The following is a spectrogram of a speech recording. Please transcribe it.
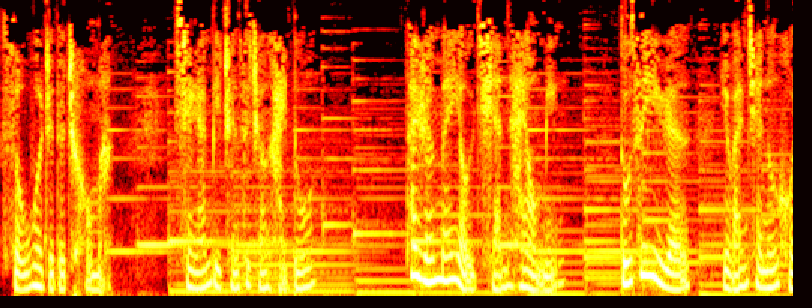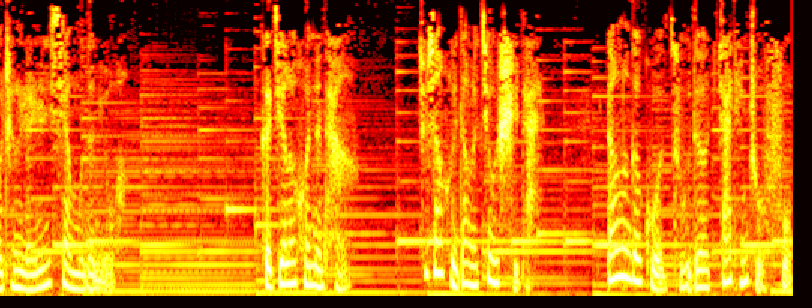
所握着的筹码，显然比陈思成还多。她人美有钱还有名，独自一人也完全能活成人人羡慕的女王。可结了婚的她，就像回到了旧时代，当了个裹足的家庭主妇。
